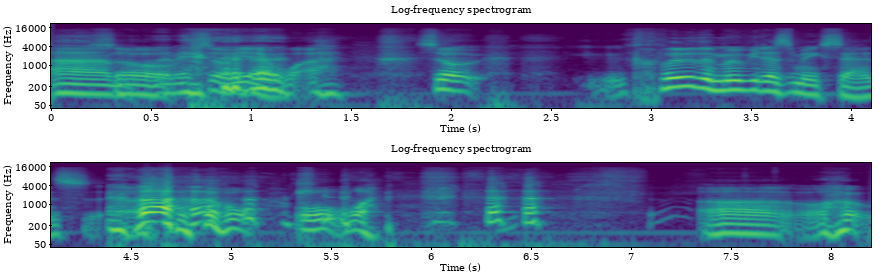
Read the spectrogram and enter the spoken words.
um so me- so yeah. So clearly the movie doesn't make sense. Uh, what? Uh,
